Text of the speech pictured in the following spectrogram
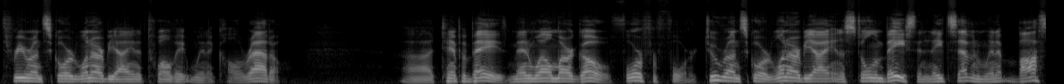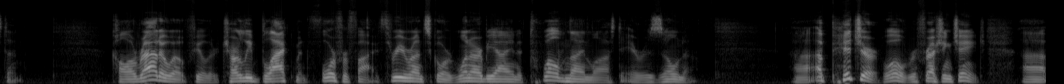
three runs scored, one RBI, and a 12-8 win at Colorado. Uh, Tampa Bay's Manuel Margot, four for four, two runs scored, one RBI, and a stolen base in an 8-7 win at Boston. Colorado outfielder Charlie Blackmon, four for five, three runs scored, one RBI, and a 12-9 loss to Arizona. Uh, a pitcher, whoa, refreshing change. Uh,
